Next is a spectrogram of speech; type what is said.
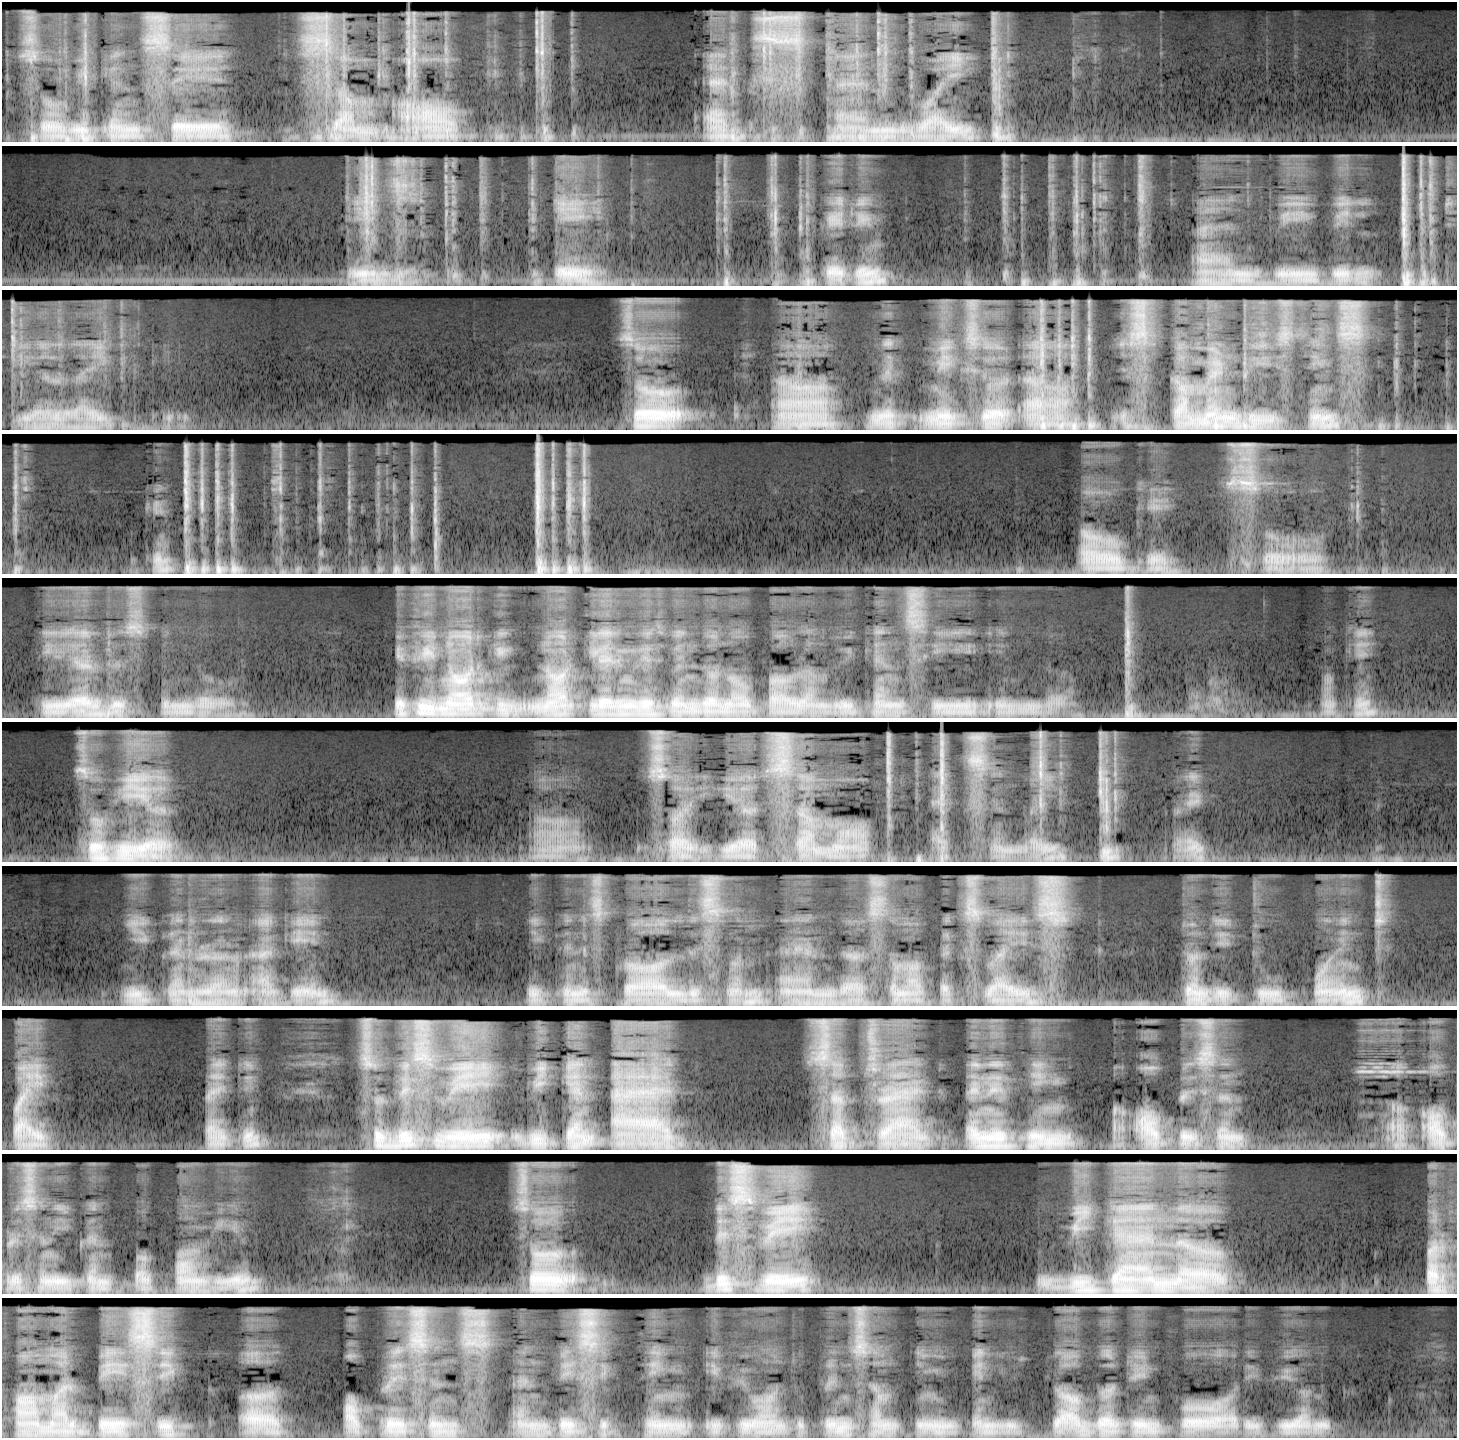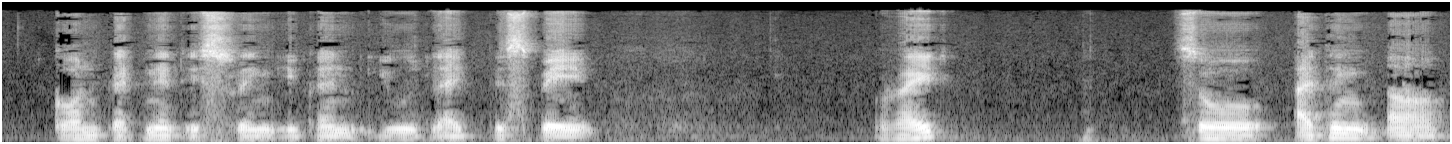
So we can say sum of x and y is a. Okay and we will put here like a. so uh, make sure uh, just comment these things. Okay? Okay so clear this window. If you not not clearing this window no problem. We can see in the okay? So here uh, sorry here sum of x and y right? You can run again. You can scroll this one and the sum of x y is 22.5 right? So this way we can add subtract anything uh, operation uh, operation you can perform here. So this way we can uh, perform our basic uh, operations and basic thing. If you want to print something you can use log.info or if you want concatenate string you can use like this way. Right? So I think uh,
